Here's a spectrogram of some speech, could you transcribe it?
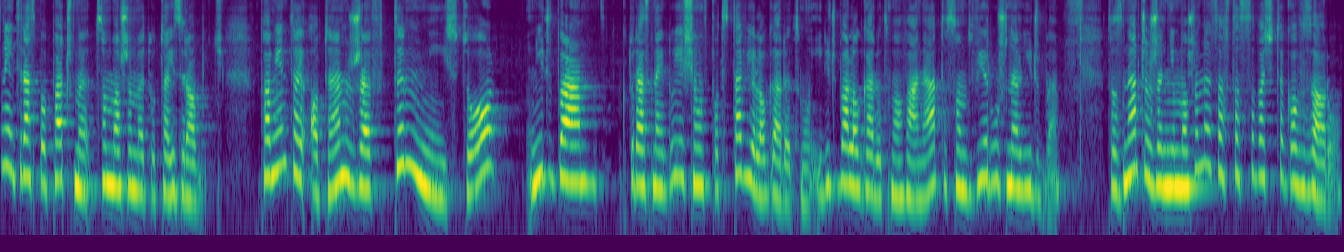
No i teraz popatrzmy, co możemy tutaj zrobić. Pamiętaj o tym, że w tym miejscu liczba, która znajduje się w podstawie logarytmu i liczba logarytmowana to są dwie różne liczby. To znaczy, że nie możemy zastosować tego wzoru.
